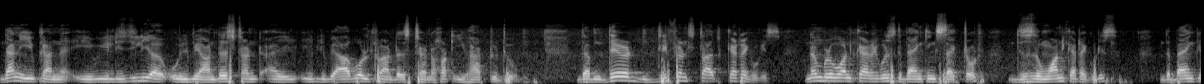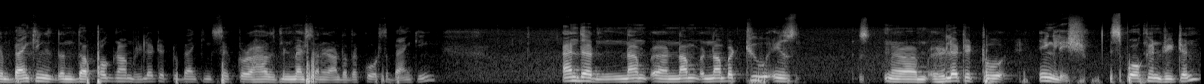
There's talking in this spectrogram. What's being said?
Then you can you will easily uh, will be understand uh, you will be able to understand what you have to do. The, there are different type categories. Number one category is the banking sector. This is the one categories. The bank banking the program related to banking sector has been mentioned under the course banking and the num uh, num number two is um, related to english spoken written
